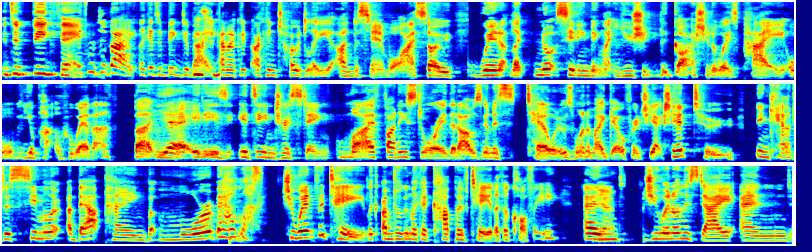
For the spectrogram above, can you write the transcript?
It's a big thing. It's a debate. Like it's a big debate. And I could I can totally understand why. So we're like not sitting being like you should the guy should always pay or your part whoever. But yeah, it is it's interesting. My funny story that I was gonna tell, it was one of my girlfriends. She actually had two encounters similar about paying, but more about like she went for tea. Like I'm talking like a cup of tea, like a coffee. And yeah. she went on this day and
